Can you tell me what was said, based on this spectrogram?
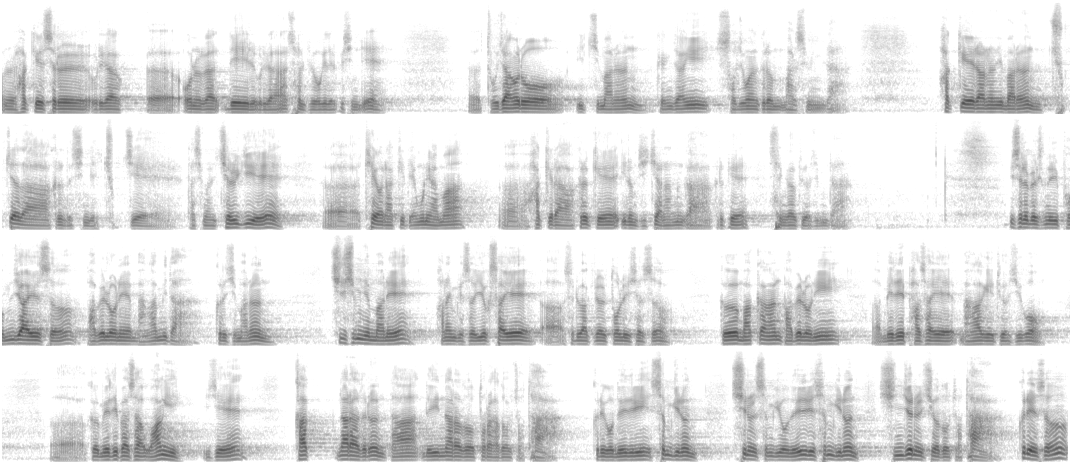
오늘 학교에서를 우리가 어, 오늘과 내일 우리가 살펴보게 될 것인데 어, 두 장으로 있지만은 굉장히 소중한 그런 말씀입니다. 학계라는 이 말은 축제다 그런 뜻인데 축제 다시 말해 절기에 어, 태어났기 때문에 아마 어, 학계라 그렇게 이름 짓지 않았는가 그렇게 생각되어집니다. 이스라엘 백성들이 범죄하여서 바벨론에 망합니다. 그렇지만은 70년 만에 하나님께서 역사의 어, 수리바퀴를 돌리셔서 그 막강한 바벨론이 어, 메데파사에 망하게 되어지고 어, 그 메데파사 왕이 이제 각 나라들은 다 너희 나라도 돌아가도 좋다. 그리고 너희들이 섬기는 신을 섬기고 너희들이 섬기는 신전을 지어도 좋다. 그래서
